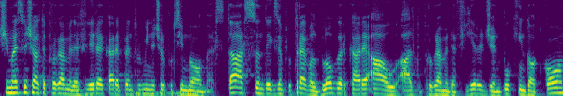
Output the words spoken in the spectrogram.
și mai sunt și alte programe de afiliere care pentru mine cel puțin nu au mers. Dar sunt, de exemplu, travel blogger care au alte programe de afiliere, gen booking.com,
